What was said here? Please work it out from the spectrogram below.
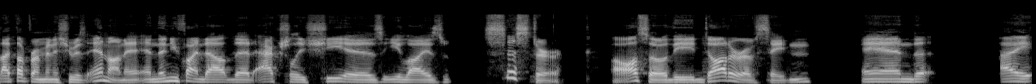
I thought for a minute she was in on it, and then you find out that actually she is Eli's sister, also the daughter of Satan, and I,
